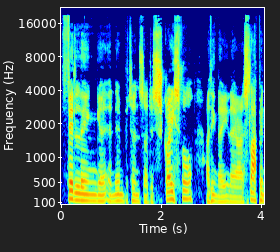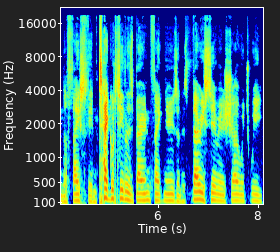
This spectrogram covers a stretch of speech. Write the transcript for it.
fiddling, uh, and impotence are disgraceful. I think they, they are a slap in the face of the integrity of Lisbon fake news and this very serious show, which we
